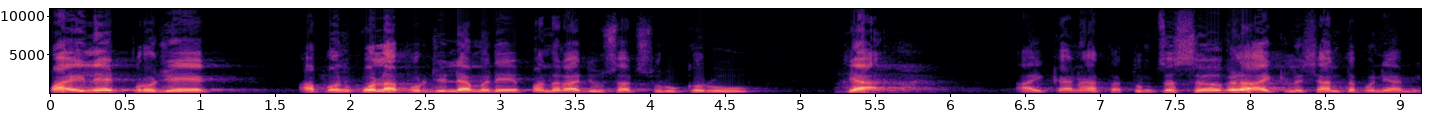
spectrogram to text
पायलेट प्रोजेक्ट आपण कोल्हापूर जिल्ह्यामध्ये पंधरा दिवसात सुरू करू. ज्या ऐका ना आता तुमचं सगळं ऐकलं शांतपणे आम्ही.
